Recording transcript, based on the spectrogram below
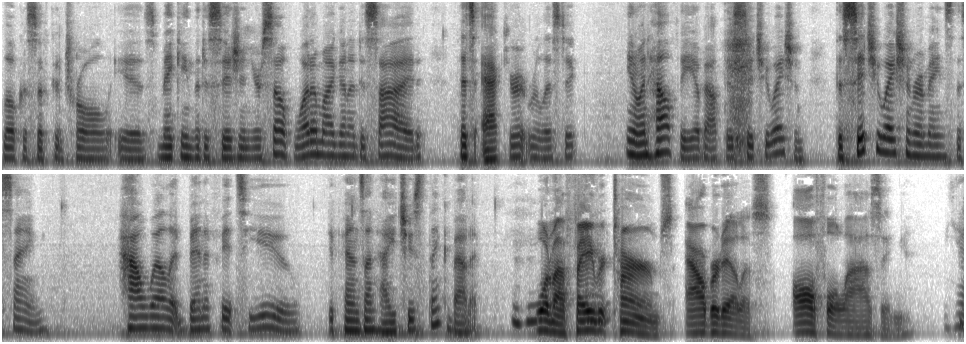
locus of control is making the decision yourself. What am I going to decide that's accurate, realistic, you know, and healthy about this situation. The situation remains the same. How well it benefits you depends on how you choose to think about it. Mm-hmm. One of my favorite terms, Albert Ellis, awfulizing. Yeah.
